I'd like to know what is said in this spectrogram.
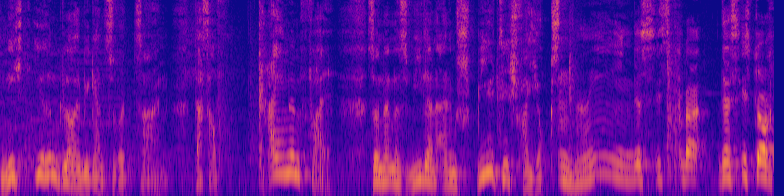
nicht Ihren Gläubigern zurückzahlen. Das auf keinen Fall, sondern es wieder an einem Spieltisch verjuxen. Nein, das ist aber, das ist doch,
